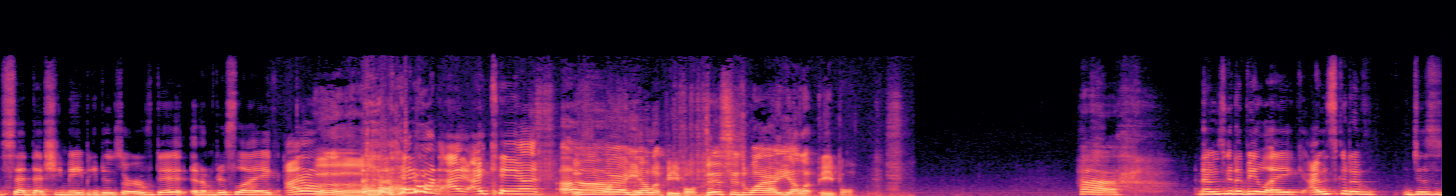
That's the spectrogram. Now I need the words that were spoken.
said that she maybe deserved it, and I'm just like, I don't, I don't, I I can't. this is why I yell at people. This is why I yell at people. Huh. And I was gonna be like, I was gonna just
